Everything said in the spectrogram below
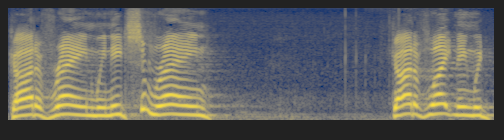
God of rain, we need some rain. God of lightning, we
